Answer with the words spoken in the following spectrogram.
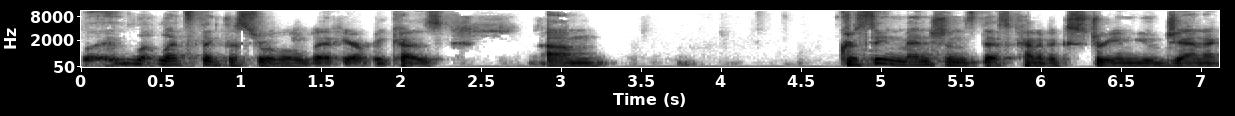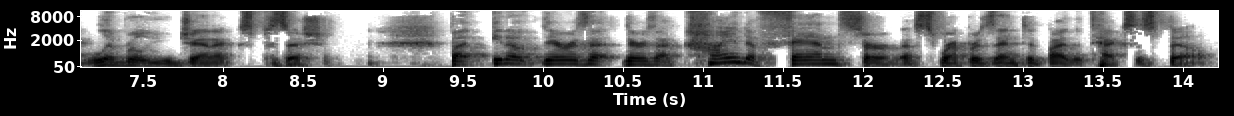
let's think this through a little bit here because um, Christine mentions this kind of extreme eugenic, liberal eugenics position. But you know, there is a there's a kind of fan service represented by the Texas bill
